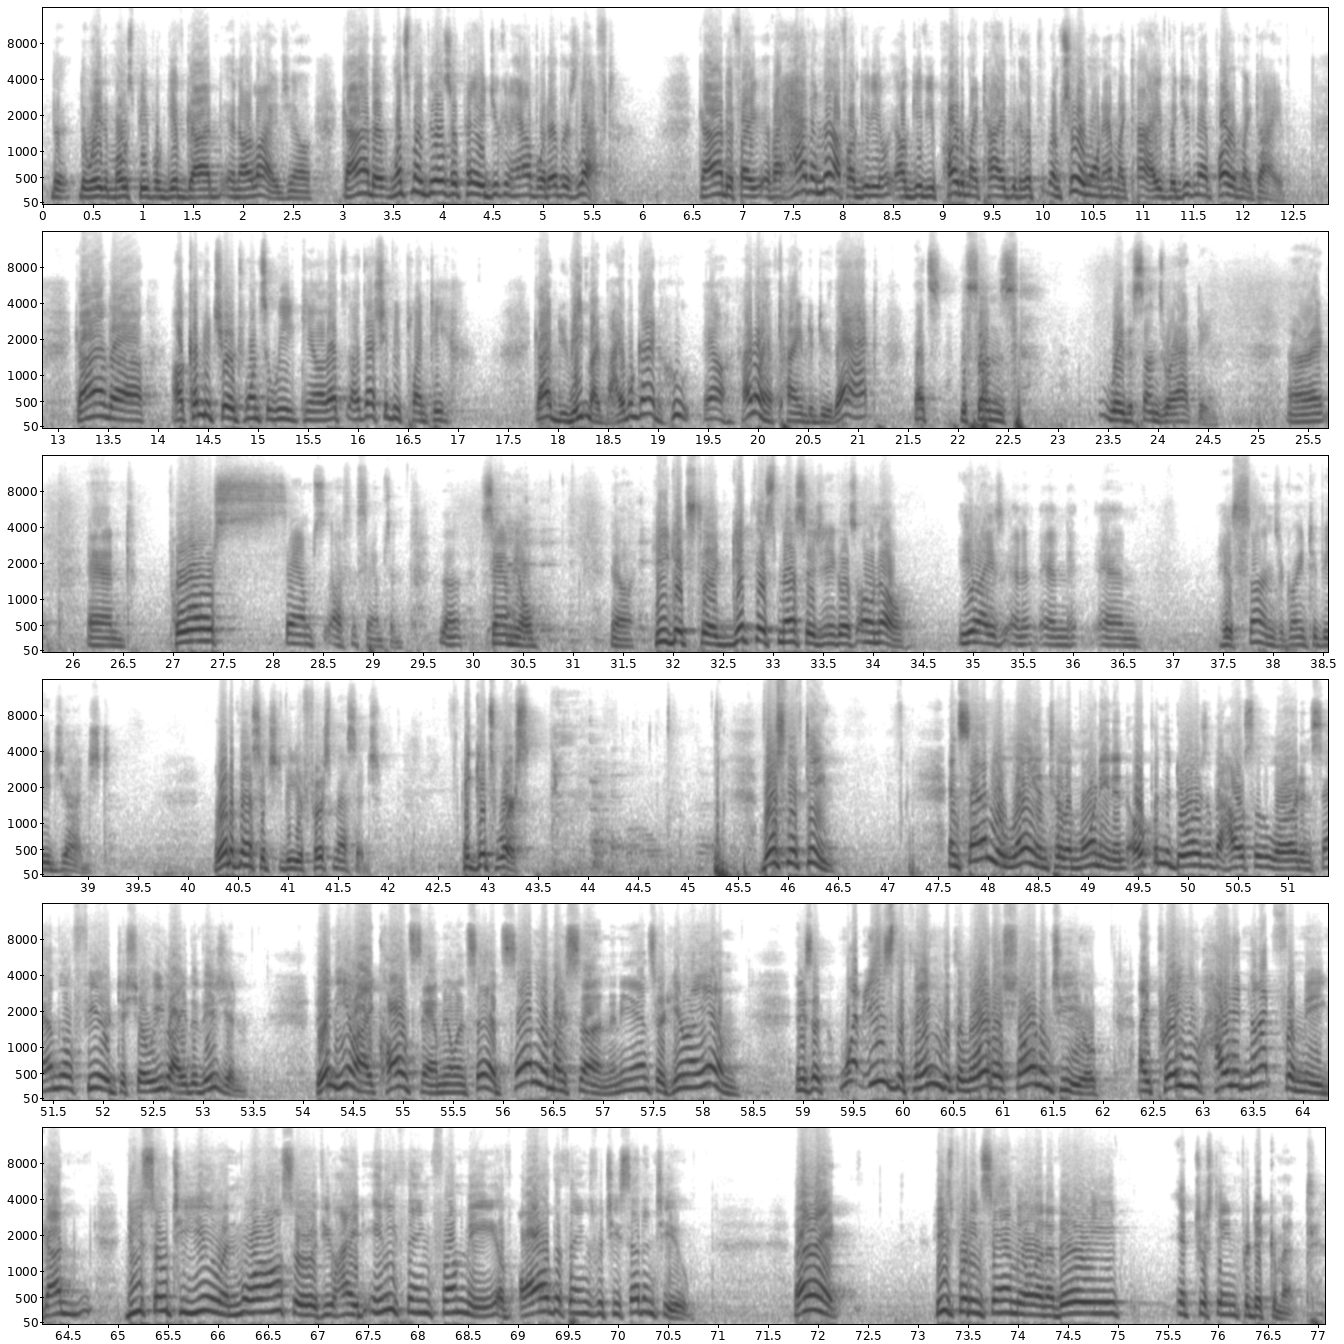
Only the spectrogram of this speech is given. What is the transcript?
the, the way that most people give God in our lives. You know, God, uh, once my bills are paid, you can have whatever's left. God, if I if I have enough, I'll give you I'll give you part of my tithe because I'm sure I won't have my tithe, but you can have part of my tithe. God, uh, I'll come to church once a week. You know that uh, that should be plenty. God, you read my Bible, God? Who? You know, I don't have time to do that. That's the sons way the sons were acting. All right, and poor Uh, Samson uh, Samuel, you know, he gets to get this message and he goes, oh no, Eli and, and, and his sons are going to be judged. What a message to be your first message. It gets worse. Verse 15. And Samuel lay until the morning and opened the doors of the house of the Lord, and Samuel feared to show Eli the vision. Then Eli called Samuel and said, Samuel, my son. And he answered, Here I am. And he said, What is the thing that the Lord has shown unto you? I pray you hide it not from me. God do so to you, and more also, if you hide anything from me of all the things which he said unto you. All right. He's putting Samuel in a very interesting predicament.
